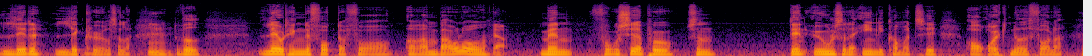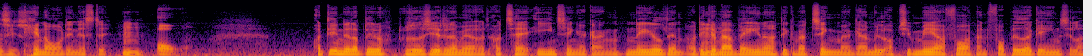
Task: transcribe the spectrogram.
lette leg curls, eller Mm. du ved, lavt hængende frugter for at, at ramme baglåret. Ja. Men fokuser på sådan den øvelse, der egentlig kommer til at rykke noget for dig Præcis. hen over det næste Mm. år. Og det er netop det, du, du sidder og siger, det der med at, at tage én ting ad gangen, nail den, og det mm. kan være vaner, det kan være ting, man gerne vil optimere for, at man får bedre gains, eller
